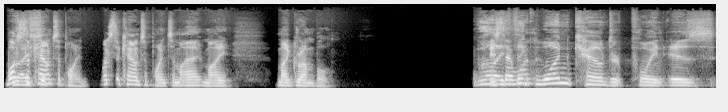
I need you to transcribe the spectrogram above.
What's the I counterpoint? What's the counterpoint to my my my grumble? well, I think one? one counterpoint is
